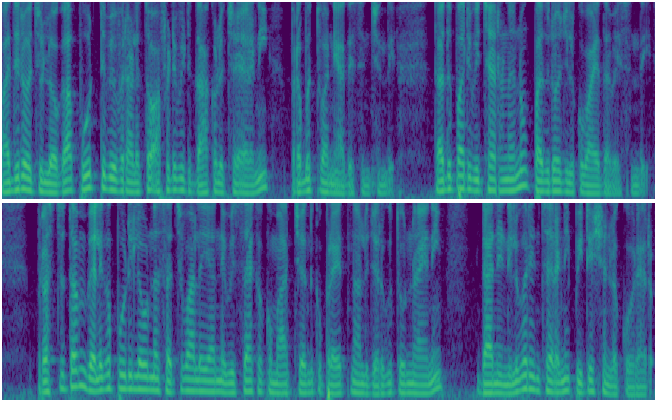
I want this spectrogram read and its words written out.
పది రోజుల్లోగా పూర్తి వివరాలతో అఫిడవిట్ దాఖలు చేయాలని ప్రభుత్వాన్ని ఆదేశించింది. తదుపరి విచారణను పది రోజులకు వాయిదా వేసింది. ప్రస్తుతం వెలగపూడిలో ఉన్న సచివాలయాన్ని విశాఖకు మార్చేందుకు ప్రయత్నాలు జరుగుతున్నాయని దాన్ని నిలువరించాలని పిటిషన్లో కోరారు.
